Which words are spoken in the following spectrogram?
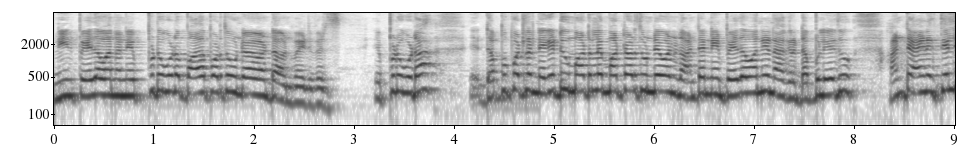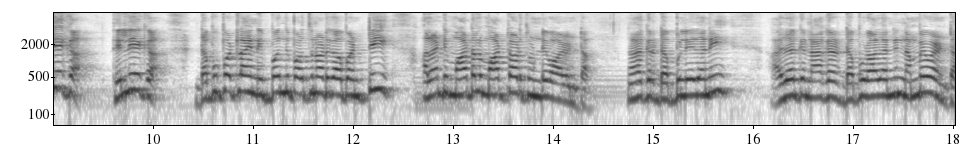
నేను పేదవానని ఎప్పుడు కూడా బాధపడుతూ ఉండేవాడంట మై ఫ్రెండ్స్ ఎప్పుడు కూడా డబ్బు పట్ల నెగటివ్ మాటలే మాట్లాడుతుండేవాడు అంటే నేను పేదవాడిని నాకు డబ్బు లేదు. అంటే ఆయనకు తెలియక తెలియక డబ్బు పట్ల ఆయన ఇబ్బంది పడుతున్నాడు కాబట్టి అలాంటి మాటలు మాట్లాడుతుండేవాడంట. నా దగ్గర డబ్బు లేదని అది దగ్గర నా దగ్గర డబ్బు రాదని నమ్మేవాడంట.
